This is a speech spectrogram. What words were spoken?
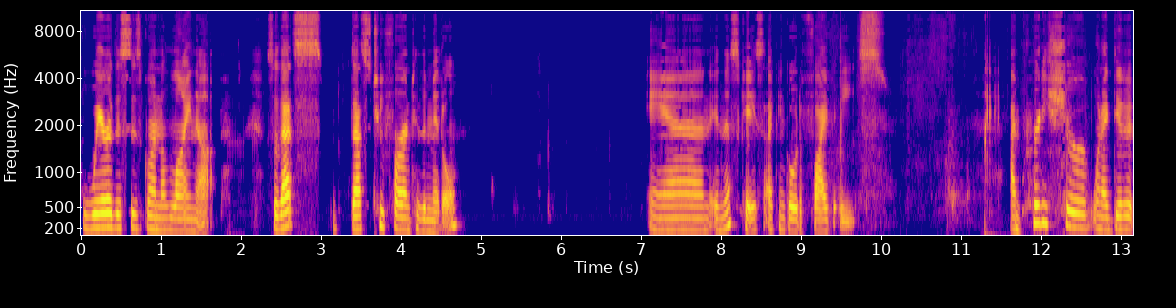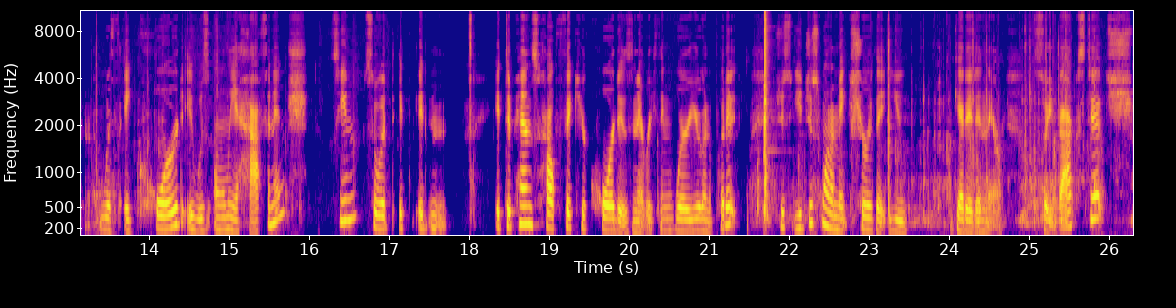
where this is going to line up. So that's that's too far into the middle. And in this case I can go to 5 eighths I'm pretty sure when I did it with a cord it was only a half an inch seam so it, it, it it depends how thick your cord is and everything, where you're going to put it. Just You just want to make sure that you get it in there. So you back stitch.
